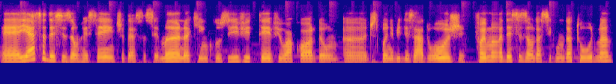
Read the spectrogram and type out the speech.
É, e essa decisão recente dessa semana, que inclusive teve o acórdão uh, disponibilizado hoje, foi uma decisão da segunda turma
